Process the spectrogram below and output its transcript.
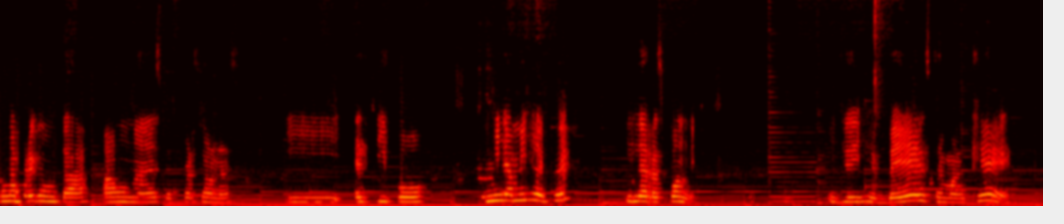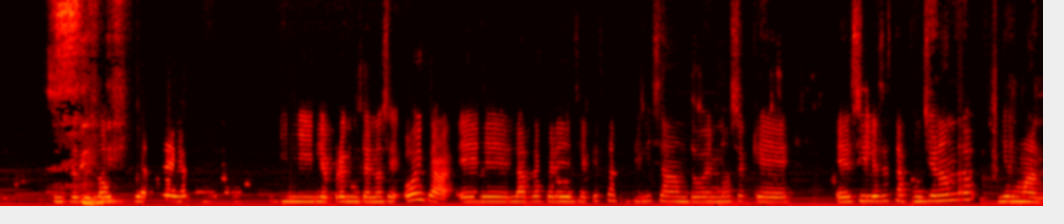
una pregunta a una de estas personas y el tipo mira a mi jefe y le responde. Y yo dije, ve, este man, ¿qué? Entonces lo y le pregunté, no sé, oiga, eh, la referencia que están utilizando en no sé qué, eh, si les está funcionando. Y el man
